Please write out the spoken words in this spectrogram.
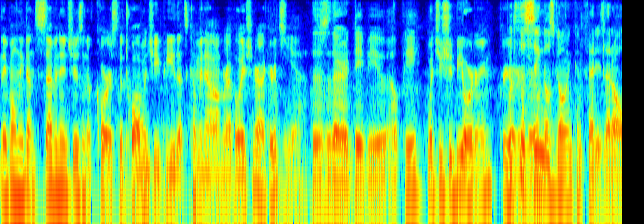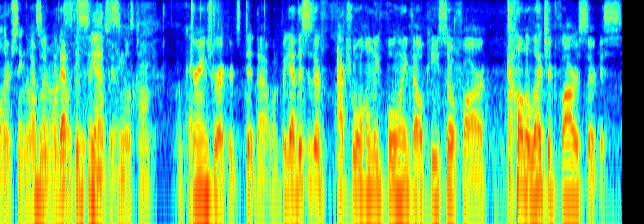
they've only done 7 inches, and of course the 12 inch EP that's coming out on Revelation Records, Yeah. This is their debut LP. which you should be ordering. What's the are- singles going confetti? Is that all their singles I on believe one that's LP? the sing- yeah, it's a yeah. singles comp. okay. Deranged Records did that one. But yeah, this is their actual only full length LP so far called Electric Flower Circus.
